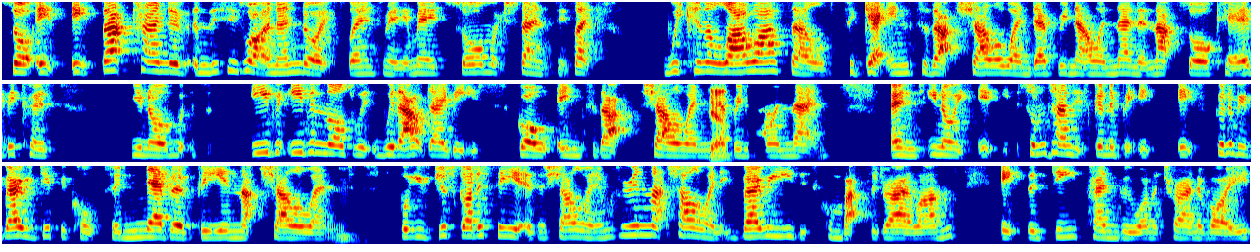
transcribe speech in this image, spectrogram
So it's it's that kind of and this is what an endo explained to me and it made so much sense. It's like we can allow ourselves to get into that shallow end every now and then and that's okay because you know even even those with, without diabetes go into that shallow end Yeah. every now and then and you know it's it, sometimes it's going to be it, it's going to be very difficult to never be in that shallow end Mm. but you've just got to see it as a shallow end. And if you're in that shallow end, it's very easy to come back to dry land. it's the deep end we want to try and avoid.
